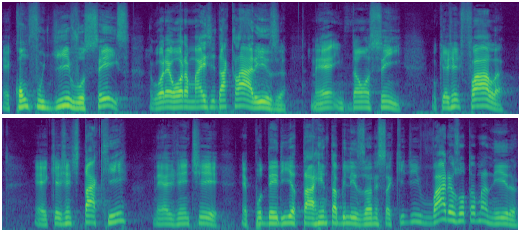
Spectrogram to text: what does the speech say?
é, confundir vocês, agora é hora mais de dar clareza, né? Então, assim, o que a gente fala é que a gente está aqui, né? A gente é, poderia estar tá rentabilizando isso aqui de várias outras maneiras.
